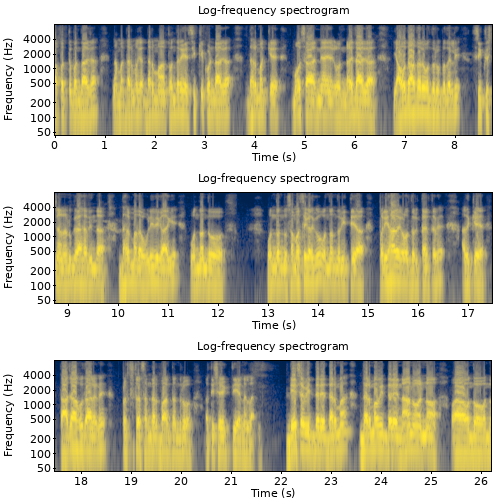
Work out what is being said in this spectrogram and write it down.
ಆಪತ್ತು ಬಂದಾಗ, ನಮ್ಮ ಧರ್ಮ ಧರ್ಮ ತೊಂದರೆಗೆ ಸಿಕ್ಕಿಕೊಂಡಾಗ, ಧರ್ಮಕ್ಕೆ ಮೋಸ ಅನ್ಯಾಯಗಳು ನಡೆದಾಗ ಯಾವುದಾದರೂ ಒಂದು ರೂಪದಲ್ಲಿ ಶ್ರೀಕೃಷ್ಣನ ಅನುಗ್ರಹದಿಂದ ಧರ್ಮದ ಉಳಿವಿಗಾಗಿ ಒಂದೊಂದು ಒಂದೊಂದು ಸಮಸ್ಯೆಗಳಿಗೂ ಒಂದೊಂದು ರೀತಿಯ ಪರಿಹಾರಗಳು ದೊರಕ್ತಾ ಇರ್ತವೆ. ಅದಕ್ಕೆ ತಾಜಾ ಉದಾಹರಣೆ ಪ್ರಸ್ತುತ ಸಂದರ್ಭ ಅಂತಂದರೂ ಅತಿಶಯೋಕ್ತಿ ಏನಲ್ಲ. ದೇಶವಿದ್ದರೆ ಧರ್ಮ ಧರ್ಮವಿದ್ದರೆ ನಾನು ಅನ್ನೋ ಒಂದು ಒಂದು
